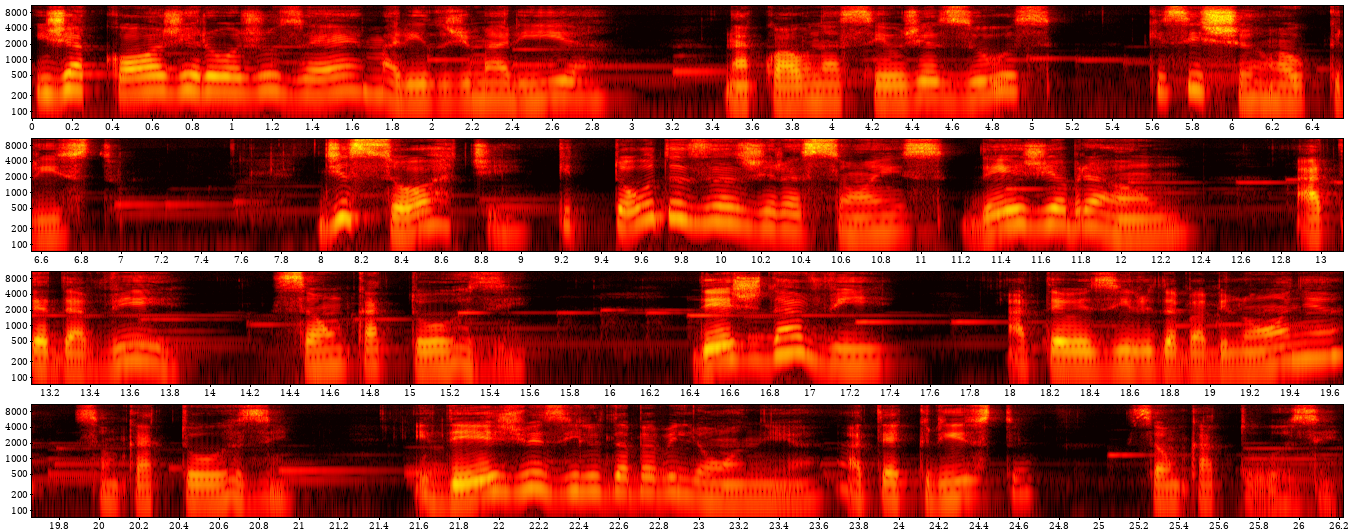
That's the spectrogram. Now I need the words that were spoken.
E Jacó gerou a José, marido de Maria, na qual nasceu Jesus, que se chama o Cristo. De sorte que todas as gerações, desde Abraão até Davi, são 14. Desde Davi até o exílio da Babilônia, são 14. E desde o exílio da Babilônia até Cristo, são 14.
